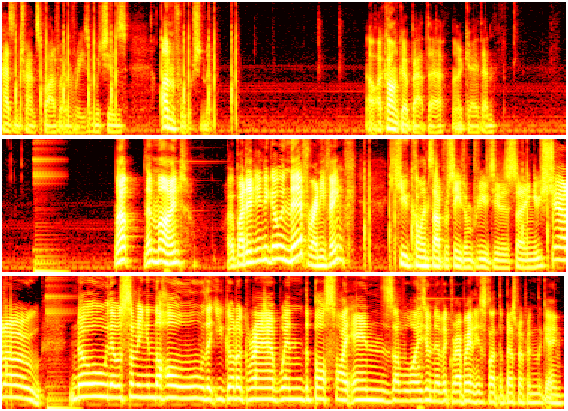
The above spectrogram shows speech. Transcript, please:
hasn't transpired for whatever reason, which is unfortunate. Oh, I can't go back there. Okay, then. Well, never mind. Hope I didn't need to go in there for anything. Q comments I've received on previous saying, "You Shadow! No, there was something in the hole that you gotta grab when the boss fight ends, otherwise you'll never grab it it's like the best weapon in the game.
